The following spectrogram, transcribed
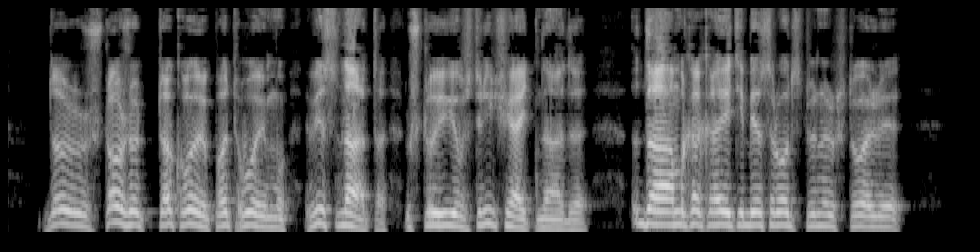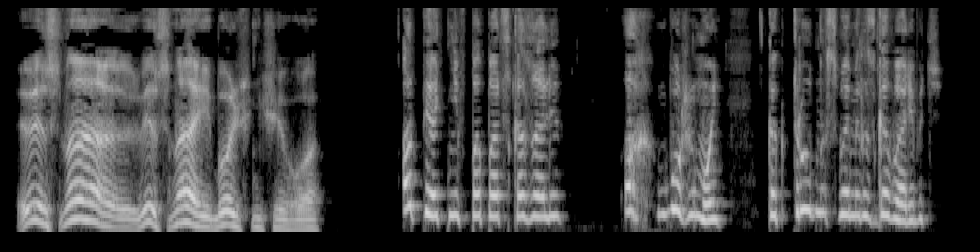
— Да что же такое, по-твоему, весна-то, что ее встречать надо? Дама какая тебе сродственная, что ли? Весна, весна и больше ничего. — Опять не в попад сказали. Ах, боже мой, как трудно с вами разговаривать.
